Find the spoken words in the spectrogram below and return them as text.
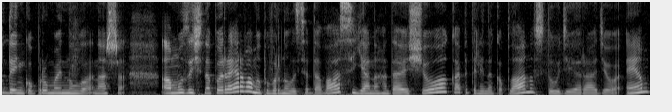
Швиденько промайнула наша музична перерва. Ми повернулися до вас. Я нагадаю, що Капіталіна Каплан в студії Радіо М,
